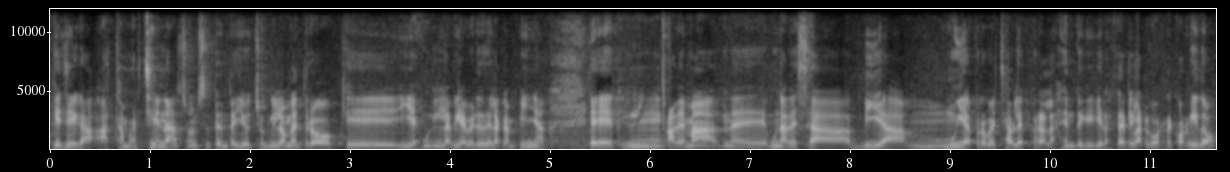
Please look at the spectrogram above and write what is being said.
que llega hasta Marchena, son 78 kilómetros que, y es la vía verde de la Campiña, es mm, además eh, una de esas vías mm, muy aprovechables para la gente que quiere hacer largos recorridos,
